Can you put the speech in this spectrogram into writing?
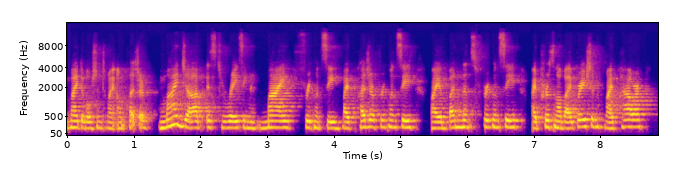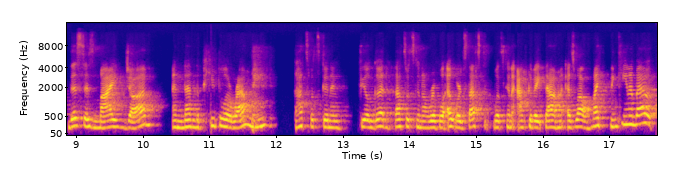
my devotion to my own pleasure. My job is to raising my frequency, my pleasure frequency, my abundance frequency, my personal vibration, my power. This is my job. And then the people around me that's what's going to feel good. That's what's going to ripple outwards. That's what's going to activate them as well. I thinking about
